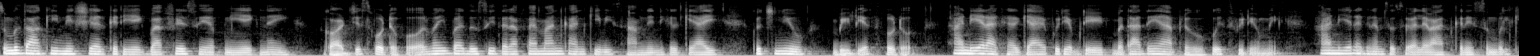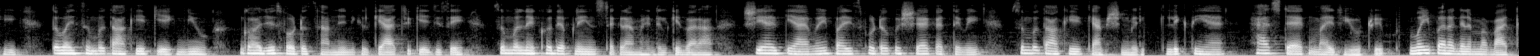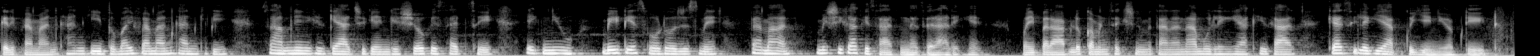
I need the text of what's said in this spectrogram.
सुम्बुल ताकी ने शेयर करी एक बार फिर से अपनी एक नई गॉर्जियस फ़ोटो को और वहीं पर दूसरी तरफ़ फैमान खान की भी सामने निकल के आई कुछ न्यू बीटीएस फ़ोटोज़ हाँ डियर आखिर क्या है पूरी अपडेट बता दें आप लोगों को इस वीडियो में। हाँ डियर अगर हम सबसे पहले बात करें सुम्बुल की तो वही सुम्बुल ताकिर की एक न्यू गॉर्जियस फ़ोटो सामने निकल के आ चुकी है, जिसे सुम्बुल ने खुद अपने इंस्टाग्राम हैंडल के द्वारा शेयर किया है। वहीं पर इस फ़ोटो को शेयर करते हुए सुम्बुल ताकिर कैप्शन में लिखती हैं hashtag my Rio trip वहीं पर अगर हम बात करें फैमान खान की तो भाई फैमान खान की भी सामने निकल के आ चुके हैं शो के सेट से एक new B T S photo जिसमें फैमान मिशिका के साथ नज़र आ रही हैं। वहीं पर आप लोग कमेंट सेक्शन में बताना ना भूलेंगे आखिरकार, कैसी लगी आपको ये न्यू अपडेट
